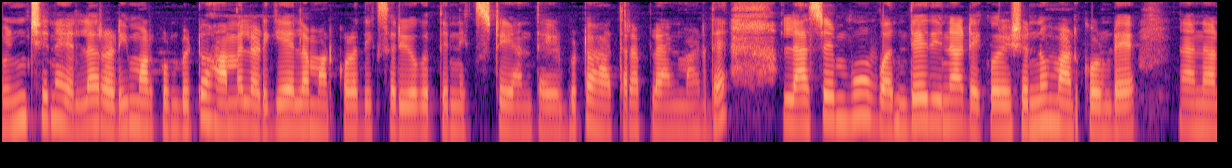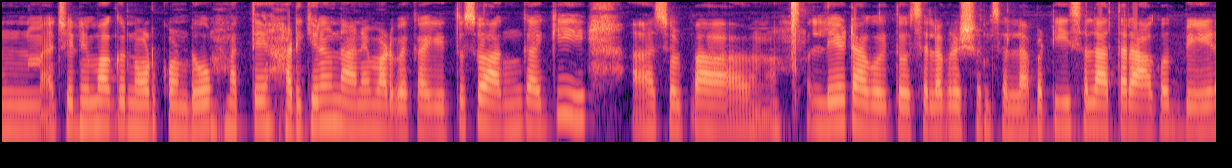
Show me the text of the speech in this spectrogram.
ಮುಂಚೆನೇ ಎಲ್ಲ ರೆಡಿ ಮಾಡ್ಕೊಂಡ್ಬಿಟ್ಟು ಆಮೇಲೆ ಅಡುಗೆ ಎಲ್ಲ ಮಾಡ್ಕೊಳ್ಳೋದಕ್ಕೆ ಸರಿ ಹೋಗುತ್ತೆ ನೆಕ್ಸ್ಟ್ ಡೇ ಅಂತ ಹೇಳ್ಬಿಟ್ಟು ಆ ಥರ ಪ್ಲ್ಯಾನ್ ಮಾಡಿದೆ. ಲಾಸ್ಟ್ ಟೈಮು ಒಂದೇ ದಿನ ಡೆಕೋರೇಷನ್ನು ಮಾಡಿಕೊಂಡೆ. ನಾನು ಚಿನಿಮಾಗ ನೋಡಿಕೊಂಡು ಮತ್ತು ಅಡುಗೆನೂ ನಾನೇ ಮಾಡಬೇಕಾಗಿತ್ತು. ಸೊ ಹಂಗಾಗಿ ಸ್ವಲ್ಪ ಲೇಟ್ ಆಗೋಯ್ತು ಸೆಲೆಬ್ರೇಷನ್ಸ್ ಎಲ್ಲ. ಬಟ್ ಈ ಸಲ ಆ ಥರ ಆಗೋದು ಬೇಡ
